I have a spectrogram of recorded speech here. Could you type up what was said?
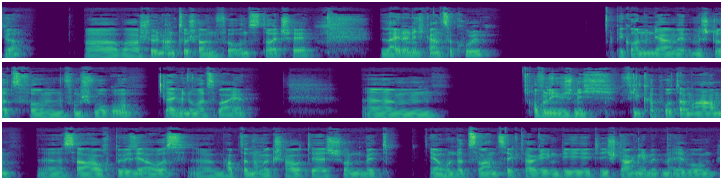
ja, war, war schön anzuschauen für uns Deutsche. Leider nicht ganz so cool. Begonnen ja mit dem Sturz vom, vom Schwogo, gleich mit Nummer zwei. Ähm, hoffentlich ist nicht viel kaputt am Arm. Äh, sah auch böse aus. Ähm, hab dann nochmal geschaut, der ist schon mit ja, 120 da gegen die, die Stange mit dem Ellbogen.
